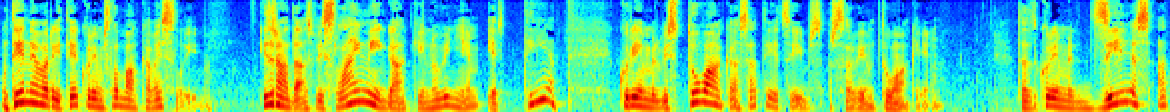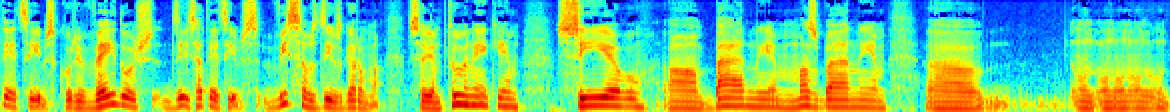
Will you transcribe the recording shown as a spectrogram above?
un tie nav arī tie, kuriem ir vislabākā veselība. Izrādās vislaimīgākie no viņiem ir tie, kuriem ir vistuvākās attiecības ar saviem tuvākajiem tad, kuriem ir dziļas attiecības, kuri veidojuši dziļas attiecības visavas dzīves garumā, saviem tuviniekiem, sievu, bērniem, mazbērniem, un, un, un, un, un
